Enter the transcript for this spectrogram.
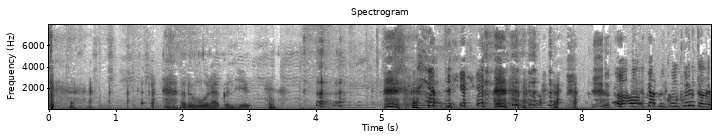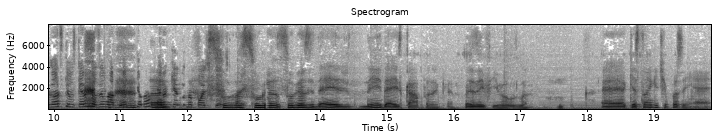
Era um buraco negro. Ô, Cadu, conclui o teu negócio que eu quero fazer uma demo que eu não quero ah, que entre no podcast. Suga, suga, suga, as ideias, nem a ideia escapa, né, cara? Mas enfim, vamos lá. É, a questão é que, tipo assim, é,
